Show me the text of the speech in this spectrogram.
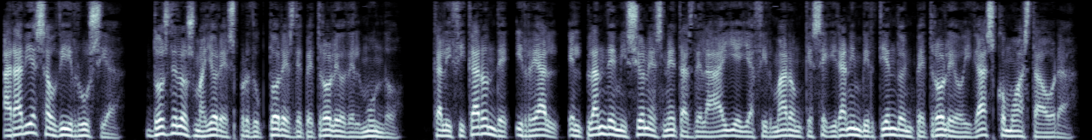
Arabia Saudí y Rusia, dos de los mayores productores de petróleo del mundo, calificaron de irreal el plan de emisiones netas de la AIE y afirmaron que seguirán invirtiendo en petróleo y gas como hasta ahora.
